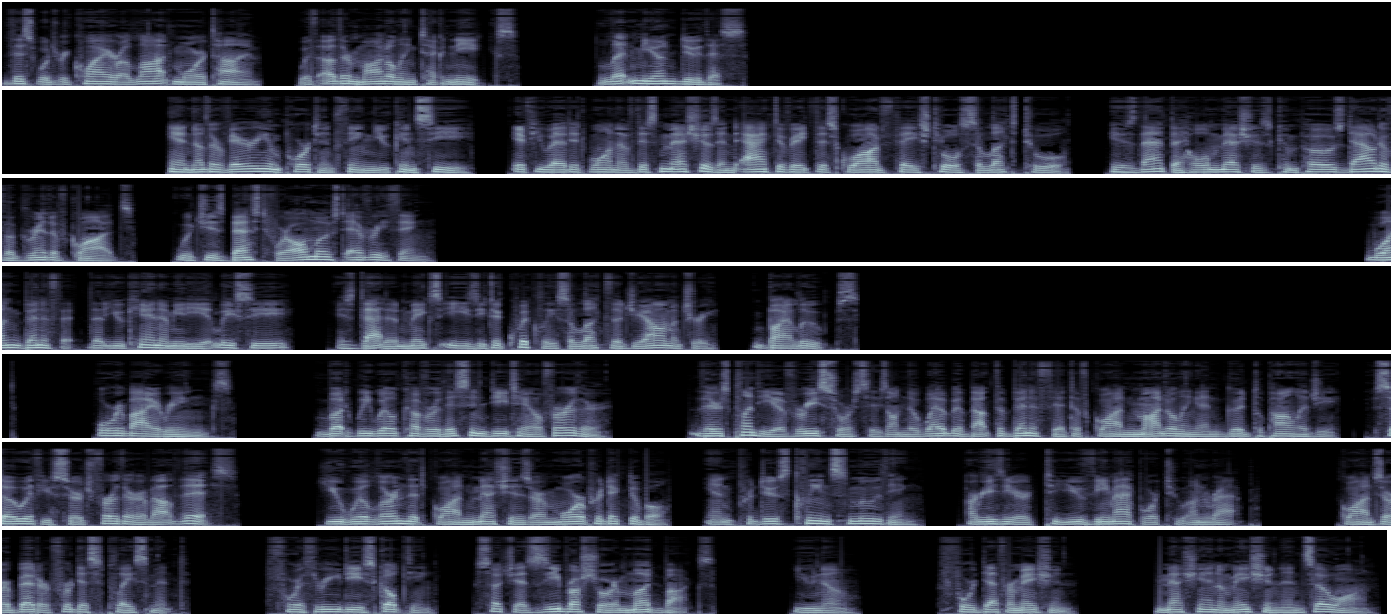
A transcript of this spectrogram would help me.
This would require a lot more time, with other modeling techniques. Let me undo this. Another very important thing you can see, if you edit one of these meshes and activate this quad face tool select tool, is that the whole mesh is composed out of a grid of quads, which is best for almost everything. One benefit that you can immediately see, is that it makes easy to quickly select the geometry, by loops. Or by rings. But we will cover this in detail further. There's plenty of resources on the web about the benefit of quad modeling and good topology, so if you search further about this, you will learn that quad meshes are more predictable, and produce clean smoothing, are easier to UV map or to unwrap. Quads are better for displacement. For 3D sculpting, such as ZBrush or Mudbox. You know. For deformation, mesh animation and so on.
